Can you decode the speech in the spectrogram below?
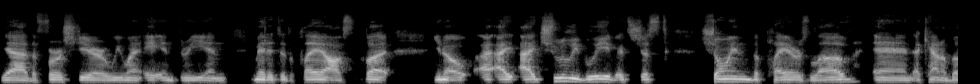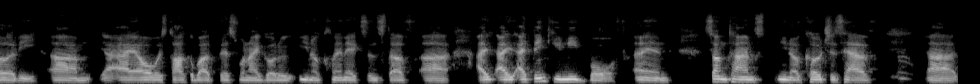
yeah, the first year we went eight and three and made it to the playoffs. But you know, I I, I truly believe it's just showing the players love and accountability. Um, I always talk about this when I go to you know clinics and stuff. Uh, I, I, I think you need both, and sometimes you know coaches have uh,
